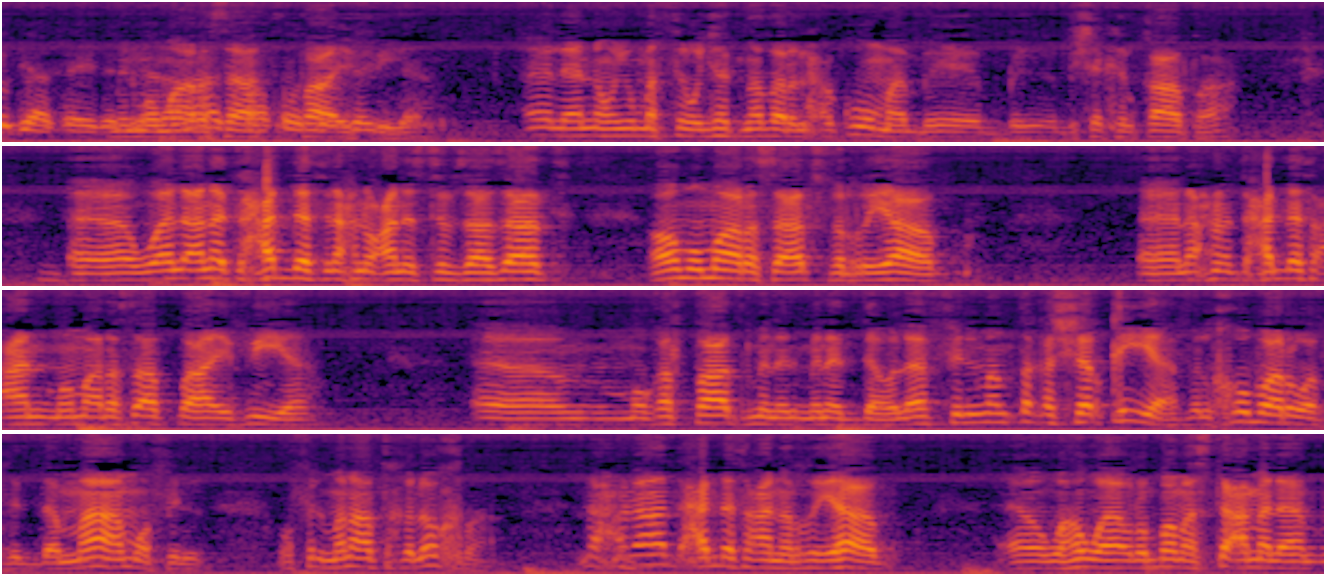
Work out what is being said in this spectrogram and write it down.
من ممارسات طائفية. لأنه يمثل وجهة نظر الحكومة بشكل قاطع. والآن نتحدث نحن عن استفزازات أو ممارسات في الرياض. آه، نحن نتحدث عن ممارسات طائفية آه، مغطاة من من الدولة في المنطقة الشرقية في الخبر وفي الدمام وفي وفي المناطق الأخرى. نحن لا نتحدث عن الرياض آه، وهو ربما استعمل آه،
